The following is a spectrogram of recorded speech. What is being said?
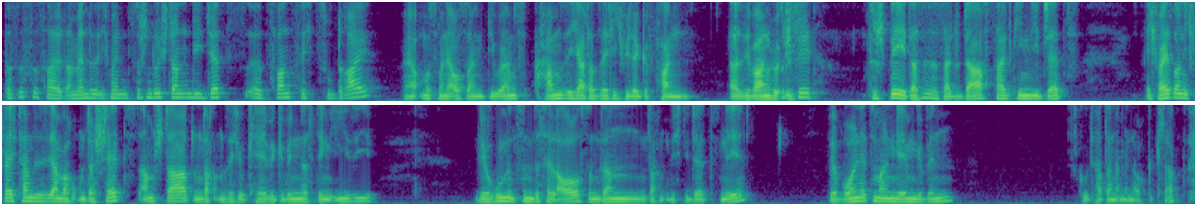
das ist es halt. Am Ende, ich meine, zwischendurch standen die Jets äh, 20 zu 3. Ja, muss man ja auch sagen, die Rams haben sich ja tatsächlich wieder gefangen. Also sie waren aber wirklich. Zu spät. Zu spät, das ist es halt. Du darfst halt gegen die Jets ich weiß auch nicht, vielleicht haben sie sie einfach unterschätzt am Start und dachten sich, okay, wir gewinnen das Ding easy. Wir ruhen uns ein bisschen aus und dann dachten sich die Jets, nee, wir wollen jetzt mal ein Game gewinnen. Gut, hat dann am Ende auch geklappt.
